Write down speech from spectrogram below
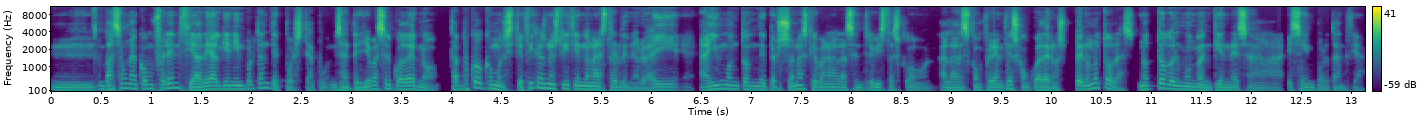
vas a una conferencia de alguien importante, pues te, o sea, te llevas el cuaderno. Tampoco, como si te fijas, no estoy diciendo nada extraordinario. Hay, hay un montón de personas que van a las entrevistas, con, a las conferencias con cuadernos, pero no todas, no todo el mundo entiende esa, esa importancia.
